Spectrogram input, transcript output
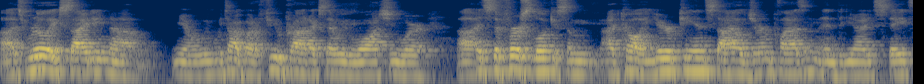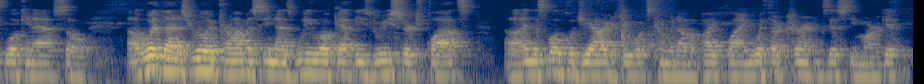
uh, it's really exciting. You know, we, we talk about a few products that we've been watching where uh, it's the first look at some, I'd call it European style germplasm in the United States looking at. So uh, with that, it's really promising as we look at these research plots in this local geography, what's coming down the pipeline with our current existing market.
